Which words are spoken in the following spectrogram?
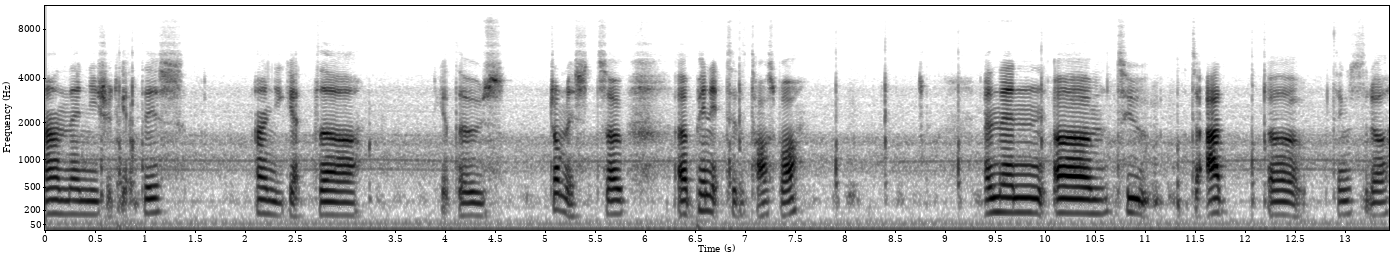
and then you should get this and you get the get those jump lists. So uh, pin it to the taskbar. And then um, to to add uh, things to the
